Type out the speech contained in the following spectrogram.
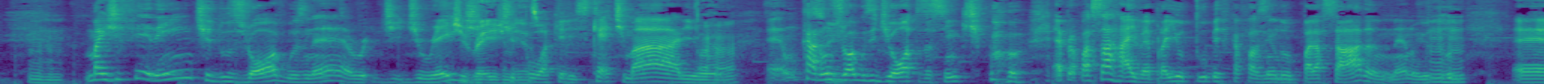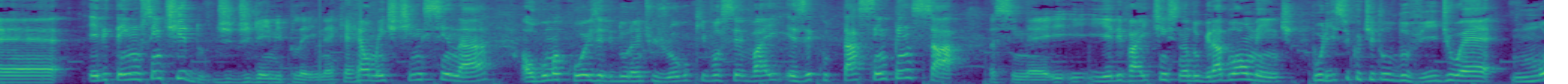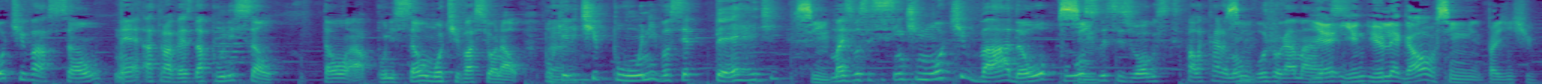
Mas diferente dos jogos, né, de, de rage, De rage tipo mesmo. aqueles Cat Mario, Aham. é um cara, uns jogos idiotas assim que tipo é pra passar raiva, é pra youtuber ficar fazendo palhaçada, né, no YouTube. Uhum. É, ele tem um sentido de, de gameplay, né, que é realmente te ensinar alguma coisa ali durante o jogo que você vai executar sem pensar, assim, né, e, e ele vai te ensinando gradualmente. Por isso que o título do vídeo é motivação, né, através da punição. Então, a punição motivacional. Porque ele te pune, você perde, É. Sim. mas você se sente motivado. É o oposto Sim. desses jogos que você fala, cara, eu não Sim. vou jogar mais. E, é- e- e o legal, assim, pra gente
